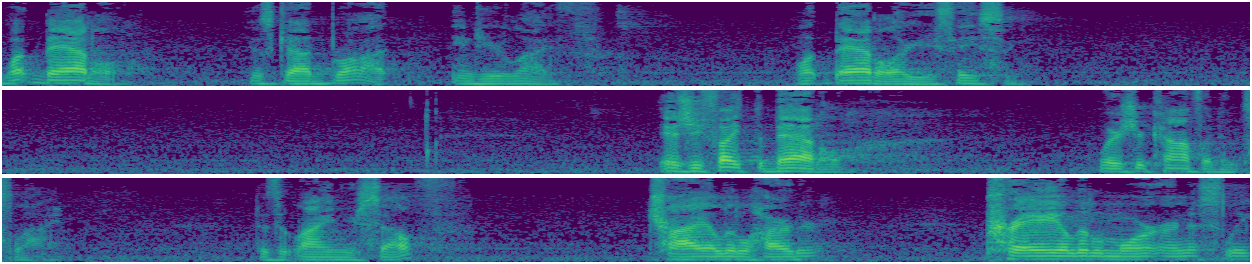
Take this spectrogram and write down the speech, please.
What battle has God brought into your life? What battle are you facing? As you fight the battle, where's your confidence lie? Does it lie in yourself? Try a little harder. Pray a little more earnestly.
